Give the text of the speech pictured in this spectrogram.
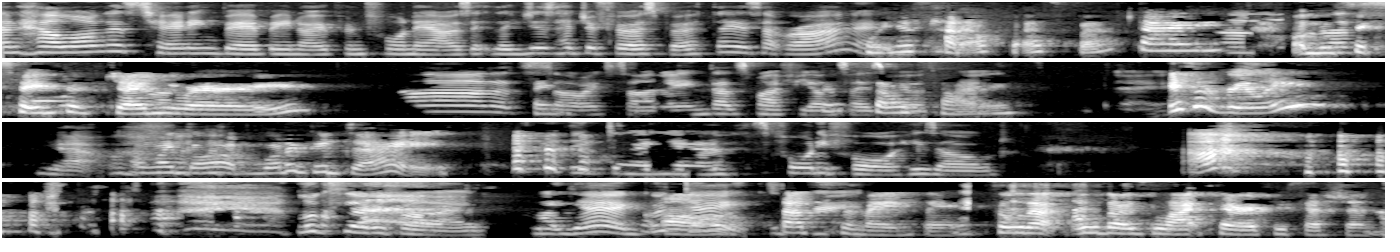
And how long has Tanning Bare been open for now? Is it you just had your first birthday? Is that right? We just had our first birthday oh, on the sixteenth so of January. Ah, oh, that's Thanks. so exciting. That's my fiance's so birthday. Exciting. Is it really? Yeah. Oh my god, what a good day. Big day, yeah. It's forty four. He's old. Looks thirty five. Like, yeah, good oh, day. That's the main thing. It's all that all those light therapy sessions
